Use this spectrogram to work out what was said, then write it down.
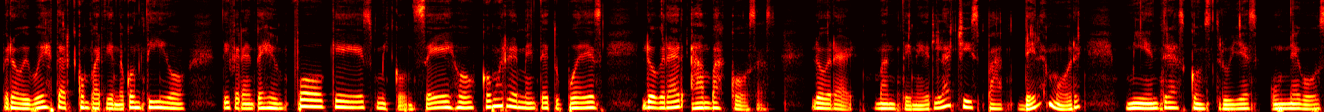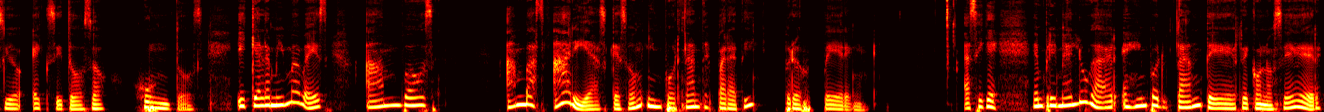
Pero hoy voy a estar compartiendo contigo diferentes enfoques, mis consejos, cómo realmente tú puedes lograr ambas cosas lograr mantener la chispa del amor mientras construyes un negocio exitoso juntos y que a la misma vez ambos, ambas áreas que son importantes para ti prosperen. Así que, en primer lugar, es importante reconocer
